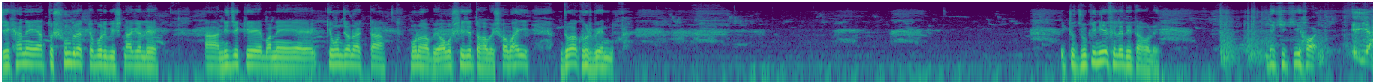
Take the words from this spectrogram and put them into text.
যেখানে এত সুন্দর একটা পরিবেশ না গেলে নিজেকে মানে কেমন যেন একটা মনে হবে, অবশ্যই যেতে হবে। সবাই দোয়া করবেন। একটু ঝুঁকি নিয়ে ফেলে দিই তাহলে। দেখি কি হয়। এইয়া!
